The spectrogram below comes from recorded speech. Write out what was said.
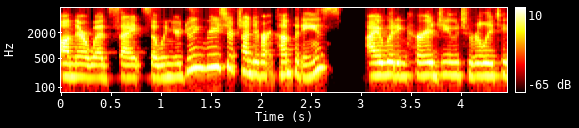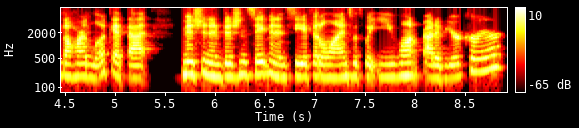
on their website. So when you're doing research on different companies, I would encourage you to really take a hard look at that mission and vision statement and see if it aligns with what you want out of your career.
